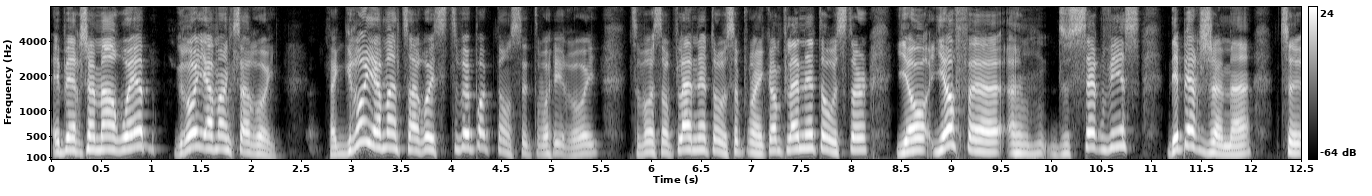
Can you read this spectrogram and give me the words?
hébergement web, grouille avant que ça rouille. Fait que grouille avant de ça rouille. Si tu veux pas que ton site rouille, tu vas sur planethoster.com. Planet Hoster, il, offre euh, du service d'hébergement. Tu,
